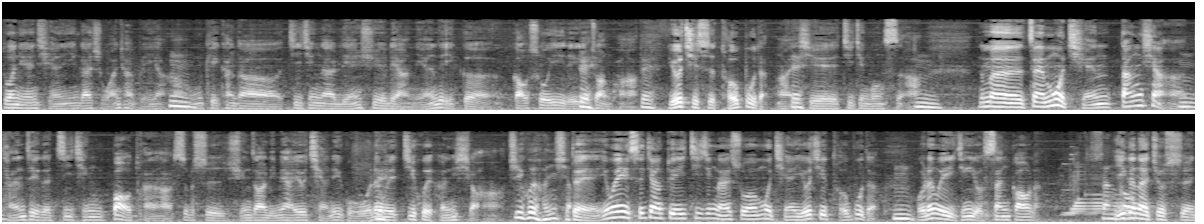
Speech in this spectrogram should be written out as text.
多年前应该是完全不一样啊。我们可以看到基金呢连续两年的一个高收益的一个状况啊。对。尤其是头部的啊一些基金公司啊。嗯。那么在目前当下啊，谈这个基金抱团啊，是不是寻找里面还有潜力股？我认为机会很小啊。机会很小。对，因为实际上对于基金来说，目前尤其头部的，嗯，我认为已经有三高了。一个呢，就是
